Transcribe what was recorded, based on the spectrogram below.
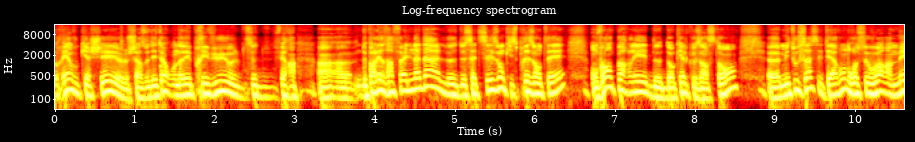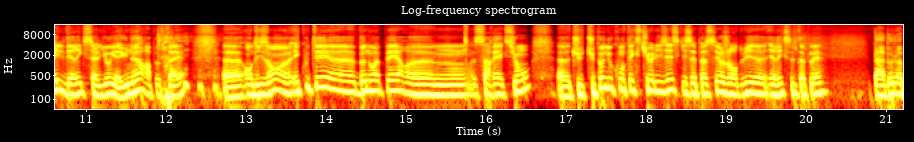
rien vous cacher, euh, chers auditeurs, on avait prévu euh, de faire un, un- un- de parler de Raphaël Nadal, de de cette saison qui se présentait. On va en parler de- dans quelques instants, Euh, mais tout ça c'était avant de recevoir un mail d'Eric Salio il y a une heure à peu près, euh, en disant euh, écoutez euh, Benoît Père euh, sa réaction. Euh, tu, tu peux nous contextualiser ce qui s'est passé aujourd'hui, euh, Eric, s'il te plaît? Bah, Benoît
